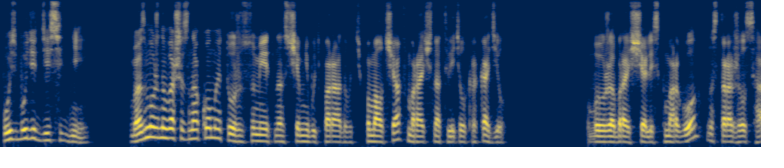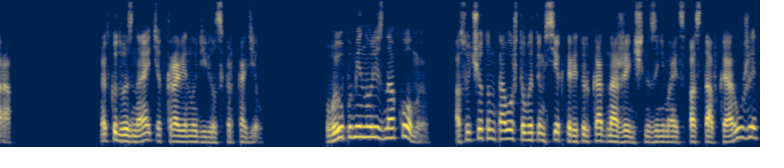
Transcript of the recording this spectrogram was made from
пусть будет десять дней. Возможно, ваши знакомые тоже сумеют нас чем-нибудь порадовать, помолчав, мрачно ответил крокодил. Вы уже обращались к Марго? Насторожился араб. Откуда вы знаете? Откровенно удивился крокодил. Вы упомянули знакомую. А с учетом того, что в этом секторе только одна женщина занимается поставкой оружия,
